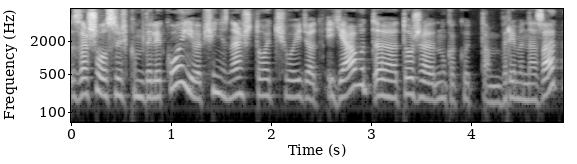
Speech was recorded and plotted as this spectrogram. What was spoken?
зашел слишком далеко и вообще не знаю, что от чего идет. Я вот э, тоже, ну, какое-то там время назад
